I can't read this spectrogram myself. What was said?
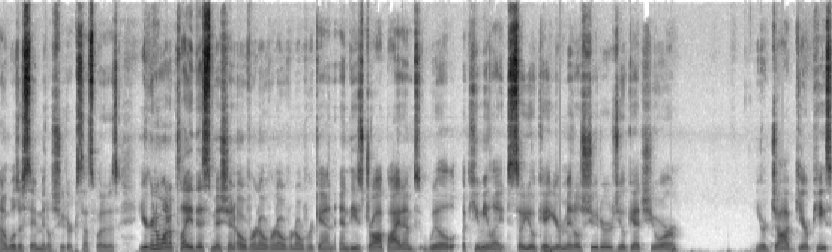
Uh, we'll just say middle shooter because that's what it is. You're going to want to play this mission over and over and over and over again. And these drop items will accumulate. So you'll get your middle shooters, you'll get your your job gear piece.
